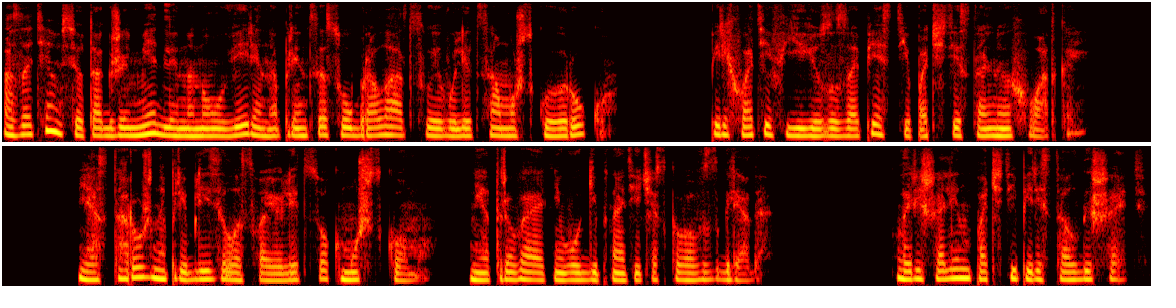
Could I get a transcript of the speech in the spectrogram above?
А затем все так же медленно, но уверенно принцесса убрала от своего лица мужскую руку перехватив ее за запястье почти стальной хваткой. Я осторожно приблизила свое лицо к мужскому, не отрывая от него гипнотического взгляда. Ларишалин почти перестал дышать,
